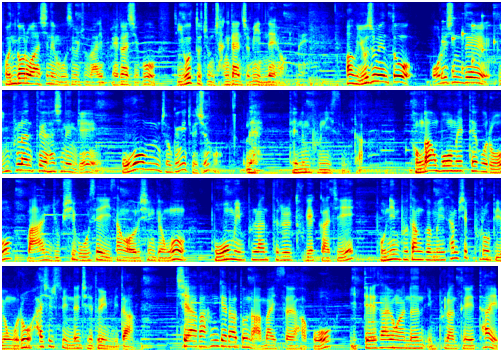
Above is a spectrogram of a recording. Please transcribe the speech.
번거로워 하시는 모습을 좀 많이 봐가지고 이것도 좀 장단점이 있네요. 네. 아, 요즘엔 또 어르신들 임플란트 하시는 게 보험 적용이 되죠? 네, 되는 분이 있습니다. 건강보험 혜택으로 만 65세 이상 어르신 경우 보험 임플란트를 두 개까지 본인 부담금의 30% 비용으로 하실 수 있는 제도입니다. 치아가 한 개라도 남아 있어야 하고 이때 사용하는 임플란트의 타입,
